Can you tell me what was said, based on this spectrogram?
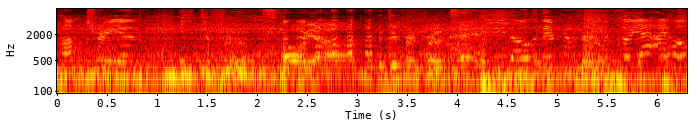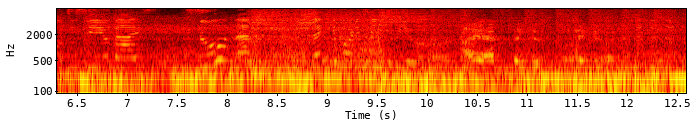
country and eat the fruits. Oh yeah, the different fruits. eat all the different fruits. So yeah, I hope to see you guys soon and thank you for this interview. I have to thank you. Thank you.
